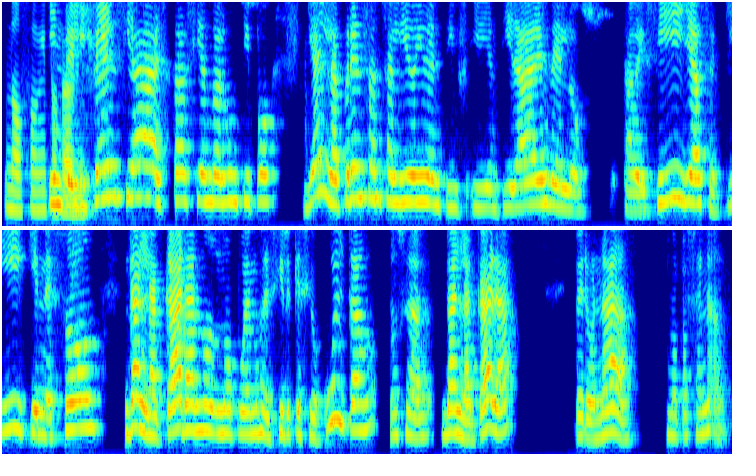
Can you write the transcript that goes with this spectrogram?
No, son Inteligencia está haciendo algún tipo, ya en la prensa han salido identidades de los cabecillas aquí, quiénes son, dan la cara, no, no podemos decir que se ocultan, o sea, dan la cara, pero nada, no pasa nada.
